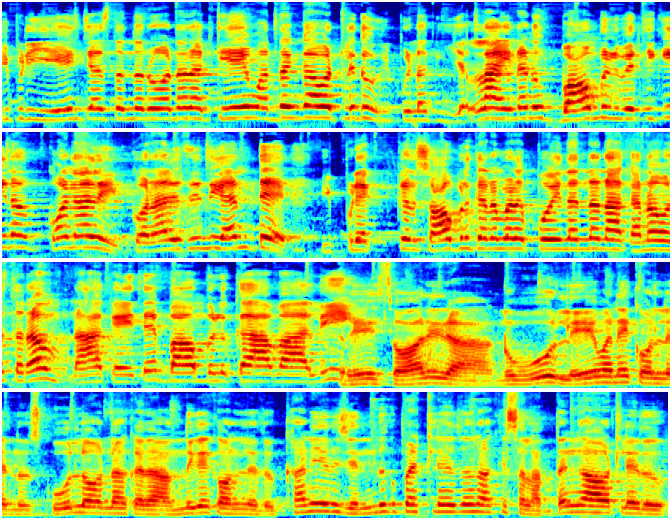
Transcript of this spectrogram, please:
ఇప్పుడు ఏం చేస్తున్నారు అన్న నాకేం అర్థం కావట్లేదు. ఇప్పుడు నాకు ఎలా అయినా నువ్వు బాంబులు వెతికి నాకు కొనాలి. కొనాల్సింది అంతే. ఇప్పుడు ఎక్కడ షాపులు కనబడకపోయిందన్న నాకు అనవసరం. నాకైతే బాంబులు కావాలి. సారీరా నువ్వు లేవనే కొనలేదు నువ్వు స్కూల్లో ఉన్నావు కదా అందుకే కొనలేదు. కానీ ఇది ఎందుకు పెట్టలేదు? నాకు అసలు అర్థం కావట్లేదు.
